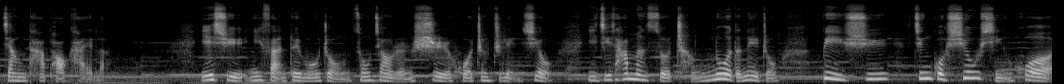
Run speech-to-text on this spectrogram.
将它抛开了。也许你反对某种宗教人士或政治领袖，以及他们所承诺的那种必须经过修行或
